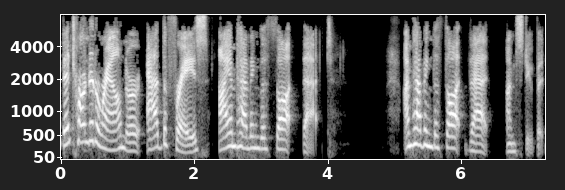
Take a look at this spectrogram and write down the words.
Then turn it around or add the phrase i am having the thought that. I'm having the thought that i'm stupid.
